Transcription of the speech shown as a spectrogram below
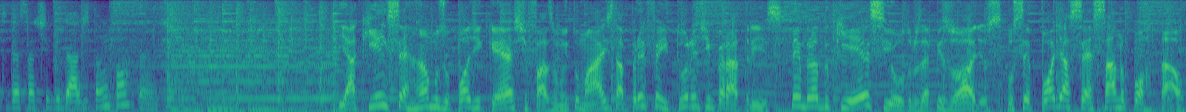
desenvolvimento dessa atividade tão importante. E aqui encerramos o podcast Faz Muito Mais da Prefeitura de Imperatriz. Lembrando que esse e outros episódios você pode acessar no portal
